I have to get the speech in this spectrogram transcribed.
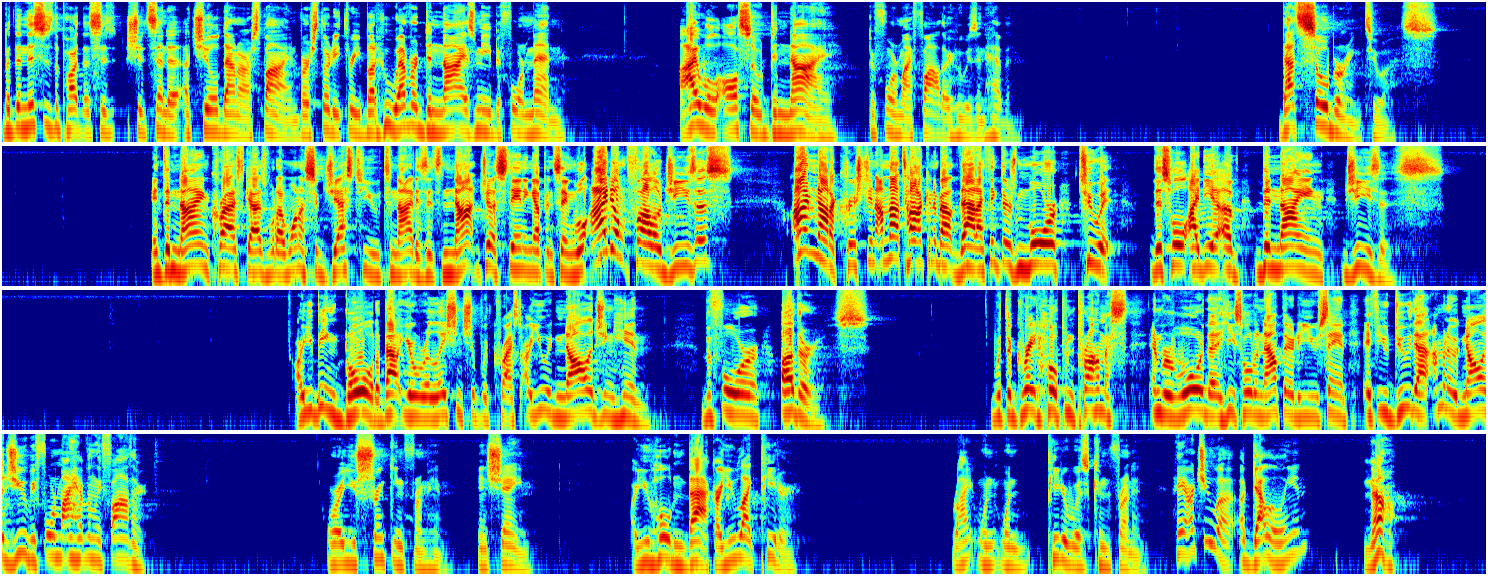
But then this is the part that should send a, a chill down our spine. Verse 33 But whoever denies me before men, I will also deny before my Father who is in heaven. That's sobering to us. In denying Christ, guys, what I want to suggest to you tonight is it's not just standing up and saying, Well, I don't follow Jesus. I'm not a Christian. I'm not talking about that. I think there's more to it, this whole idea of denying Jesus. Are you being bold about your relationship with Christ? Are you acknowledging Him before others? With the great hope and promise and reward that He's holding out there to you, saying, If you do that, I'm going to acknowledge you before my Heavenly Father? Or are you shrinking from Him in shame? Are you holding back? Are you like Peter? Right? When, when Peter was confronted, Hey, aren't you a, a Galilean? No.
